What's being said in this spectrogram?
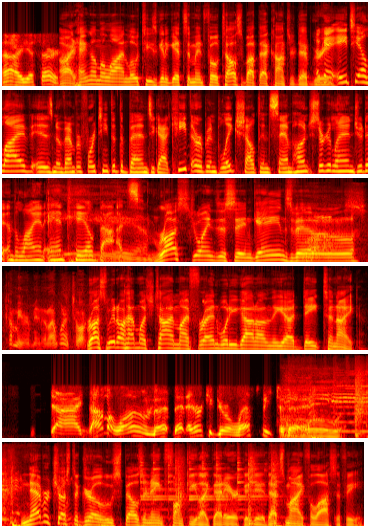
Oh, yes, sir. All right, hang on the line. Low T's going to get some info. Tell us about that concert, Deb Green. Okay, ATL Live is November 14th at the Benz. You got Keith Urban, Blake Shelton, Sam Hunt, Sugarland, Judah and the Lion, and Cale Dodds. Damn. Russ joins us in Gainesville. Russ, Come here a minute. I want to talk. Russ, we don't have much time, my friend. What do you got on the uh, date tonight? I, I'm alone. That, that Erica girl left me today. Oh. Never trust a girl who spells her name funky like that Erica did. That's my philosophy.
